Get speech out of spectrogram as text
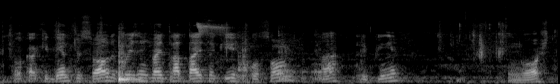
Vou colocar aqui dentro, pessoal. Depois a gente vai tratar isso aqui, consome, tá? Tripinha. Quem gosta.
